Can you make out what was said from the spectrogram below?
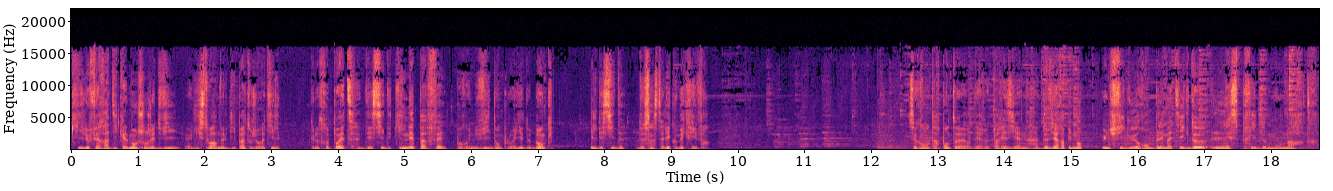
qui le fait radicalement changer de vie? L'histoire ne le dit pas, toujours est-il que notre poète décide qu'il n'est pas fait pour une vie d'employé de banque? Il décide de s'installer comme écrivain. Ce grand arpenteur des rues parisiennes devient rapidement une figure emblématique de l'esprit de Montmartre.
